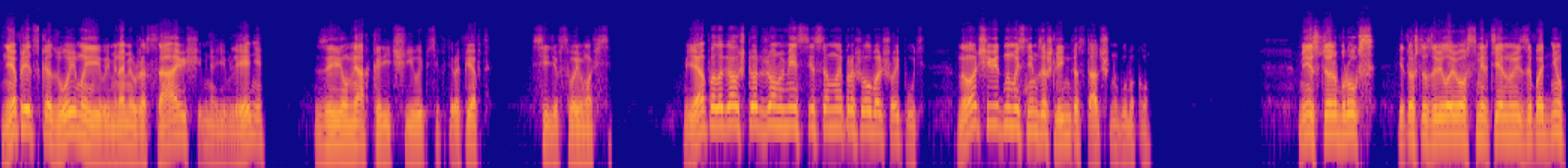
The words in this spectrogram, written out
непредсказуемое и временами ужасающее меня явление, заявил мягко речивый психотерапевт, сидя в своем офисе. Я полагал, что Джон вместе со мной прошел большой путь, но, очевидно, мы с ним зашли недостаточно глубоко. Мистер Брукс и то, что завело его в смертельную западню,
